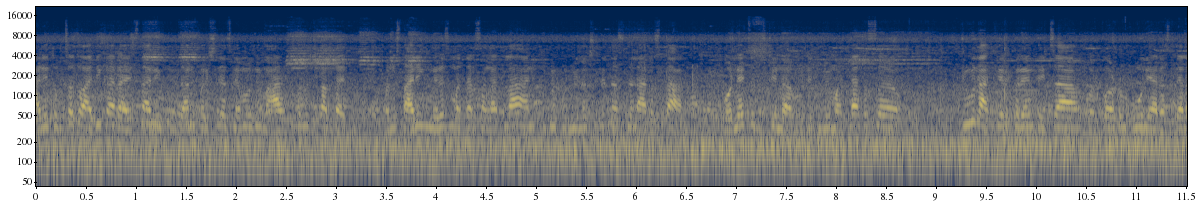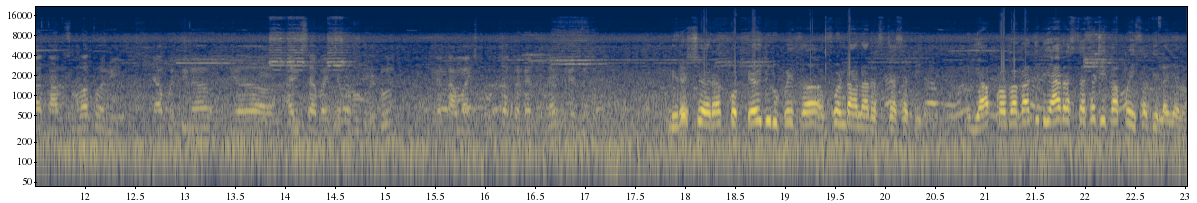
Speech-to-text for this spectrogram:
आणि तुमचा जो अधिकार आहे स्थानिक विधान परिषद असल्यामुळे तुम्ही महाराष्ट्रातच आहेत पण स्थानिक मिरज मतदारसंघातला आणि तुम्ही पूर्वी लक्ष देत असलेला रस्ता होण्याच्या दृष्टीनं म्हणजे तुम्ही म्हटला तसं जून अखेरपर्यंत याचा वर्कआउट होऊन या रस्त्याला काम सुरुवात व्हावी या पद्धतीनं अ, आई बरोबर भेटून त्या कामाची पूर्तता करण्याचा प्रयत्न करतो. मिरज शहरात कोट्यावधी रुपयाचा फंड आला रस्त्यासाठी. या प्रभागातील या रस्त्यासाठी का पैसा दिला गेला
